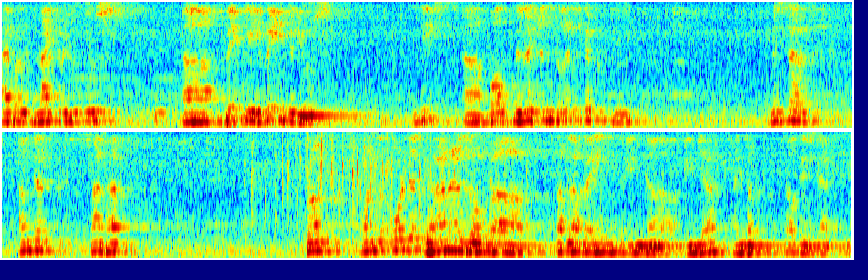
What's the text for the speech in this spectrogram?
I would like to introduce, uh, briefly reintroduce these uh, folk musicians a little differently. Mr. Amjad Mazhab from one of the oldest gharanas of uh, tabla playing in uh, India and South Asia actually,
